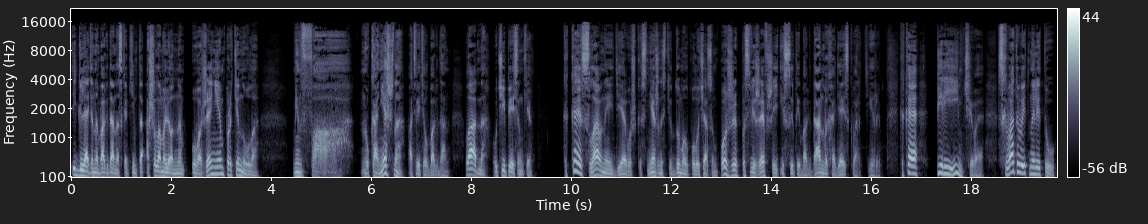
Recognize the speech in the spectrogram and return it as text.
и, глядя на Богдана с каким-то ошеломленным уважением, протянула. «Минфа!» «Ну, конечно», — ответил Богдан. «Ладно, учи песенки». Какая славная девушка, с нежностью думал получасом позже посвежевший и сытый Богдан, выходя из квартиры. Какая переимчивая, схватывает на лету.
